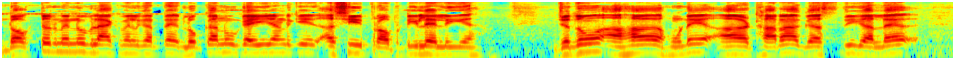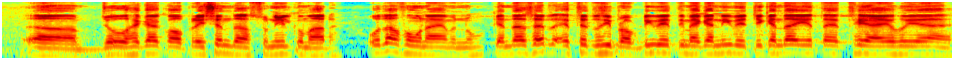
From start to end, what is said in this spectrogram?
ਡਾਕਟਰ ਮੈਨੂੰ ਬਲੈਕਮੇਲ ਕਰਤੇ ਲੋਕਾਂ ਨੂੰ ਕਹੀ ਜਾਣ ਕਿ ਅਸੀਂ ਪ੍ਰਾਪਰਟੀ ਲੈ ਲਈ ਆ। ਜਦੋਂ ਆਹ ਹੁਣੇ ਆਹ 18 ਅਗਸਤ ਦੀ ਗੱਲ ਹੈ ਜੋ ਹੈਗਾ ਕਾਰਪੋਰੇਸ਼ਨ ਦਾ ਸੁਨੀਲ ਕੁਮਾਰ ਉਹਦਾ ਫੋਨ ਆਇਆ ਮੈਨੂੰ। ਕਹਿੰਦਾ ਸਰ ਇੱਥੇ ਤੁਸੀਂ ਪ੍ਰਾਪਰਟੀ ਵੇਚਤੀ। ਮੈਂ ਕਿਹਾ ਨਹੀਂ ਵੇਚੀ। ਕਹਿੰਦਾ ਇਹ ਤਾਂ ਇੱਥੇ ਆਏ ਹੋਏ ਆ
